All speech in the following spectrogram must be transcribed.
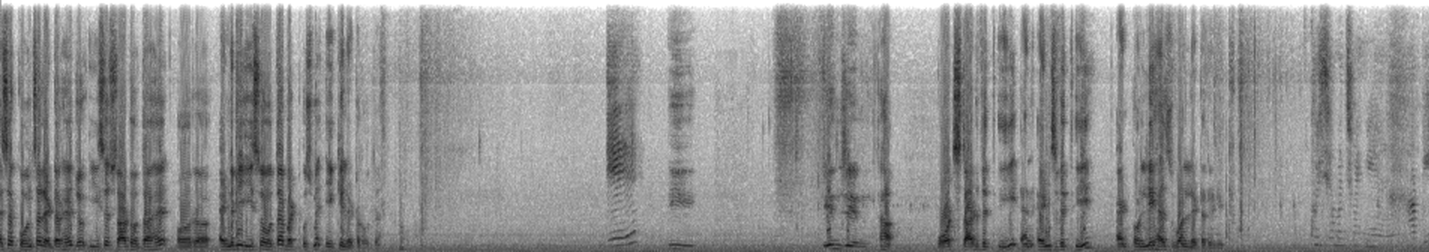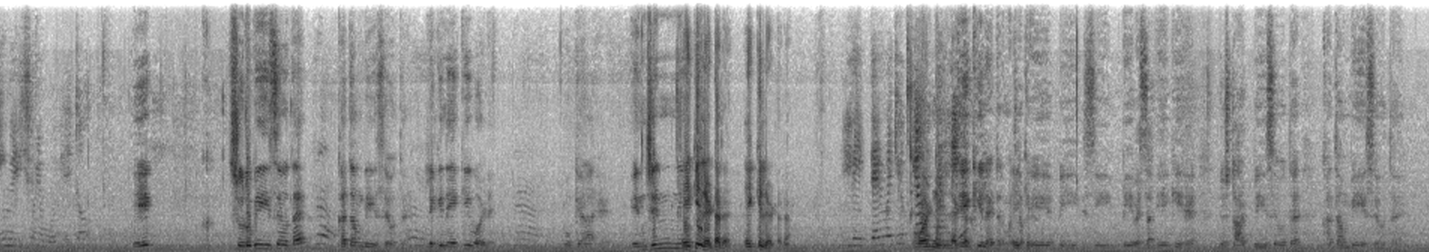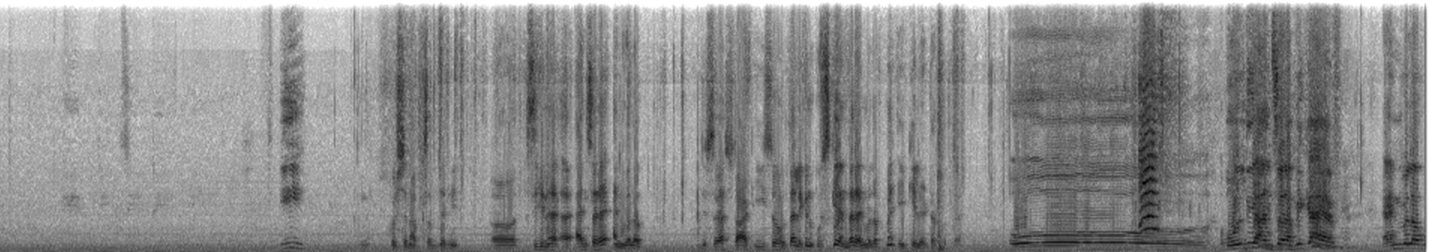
ऐसा कौन सा लेटर है जो ई से स्टार्ट होता है और एंड भी ई से होता है बट उसमें एक ही लेटर होता है? E. Engine. हाँ. What start with E and ends with E and only has one letter in it एक शुरू भी ई से होता है खत्म भी ई से होता है लेकिन एक ही वर्ड है। वो क्या है? इंजन एक ही लेटर है एक ही लेटर है। लेटर मतलब नहीं, letter. एक ही लेटर मतलब ए बी सी डी वैसा एक ही है जो स्टार्ट भी ई से होता है खत्म भी ई से होता है। C, D, E क्वेश्चन आप समझे नहीं। सीन है आंसर है एनवलप जिसका स्टार्ट ई से होता है लेकिन उसके अंदर एनवलप में एक ही लेटर होता है। ओ बोल दिया आंसर अभी क्या है? एनवेलप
